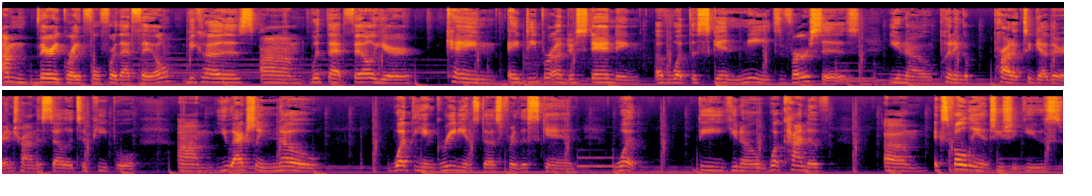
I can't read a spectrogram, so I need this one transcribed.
I'm very grateful for that fail because um, with that failure, came a deeper understanding of what the skin needs versus, you know, putting a product together and trying to sell it to people. Um, you actually know what the ingredients does for the skin, what the, you know, what kind of um, exfoliants you should use.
